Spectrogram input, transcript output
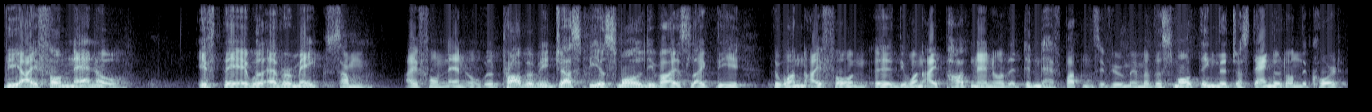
The iPhone Nano if they will ever make some iPhone Nano, will probably just be a small device like the, the one iPhone, uh, the one iPod Nano that didn't have buttons, if you remember, the small thing that just dangled on the cord.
